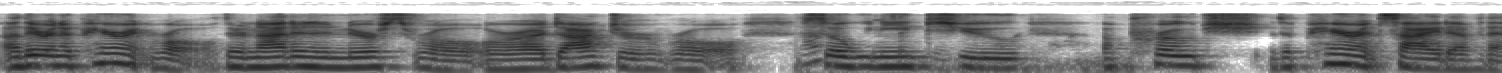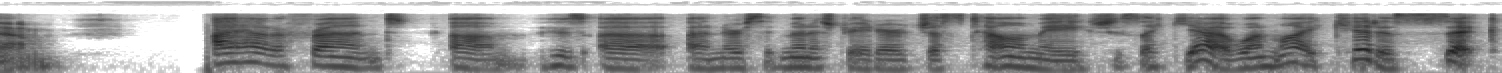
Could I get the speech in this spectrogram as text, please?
Uh, they're in a parent role, they're not in a nurse role or a doctor role. That's so we need to approach the parent side of them. I had a friend um, who's a, a nurse administrator just telling me, she's like, Yeah, when my kid is sick,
